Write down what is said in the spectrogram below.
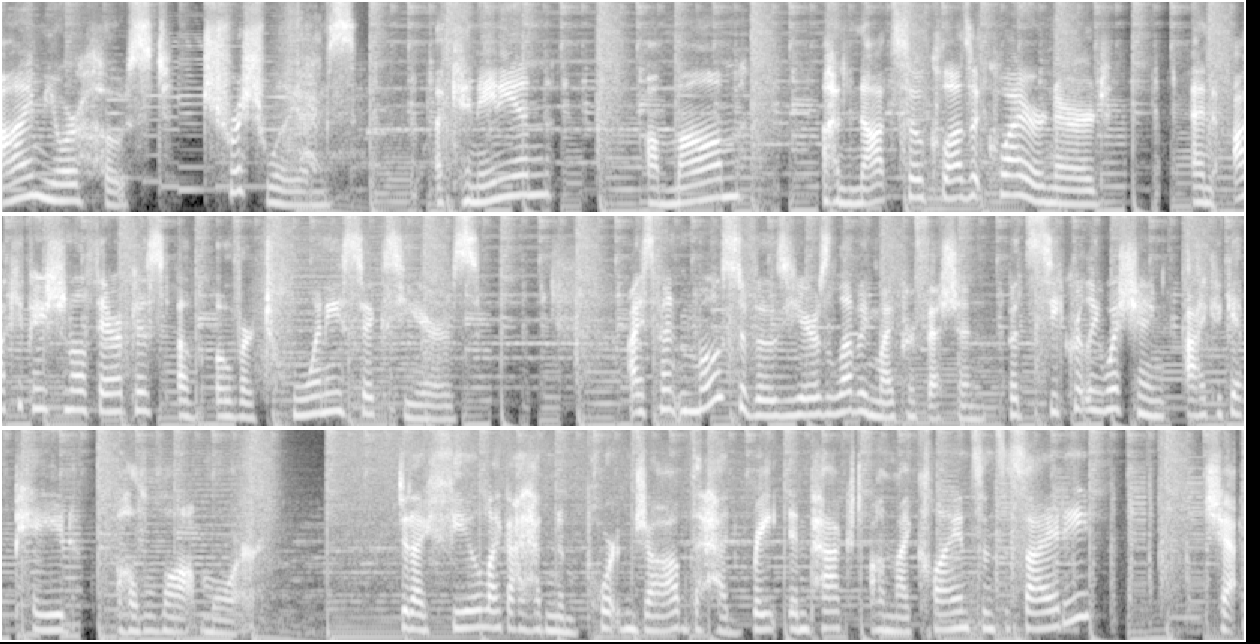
I'm your host, Trish Williams, a Canadian, a mom, a not so closet choir nerd, an occupational therapist of over 26 years. I spent most of those years loving my profession, but secretly wishing I could get paid a lot more. Did I feel like I had an important job that had great impact on my clients and society? Check.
